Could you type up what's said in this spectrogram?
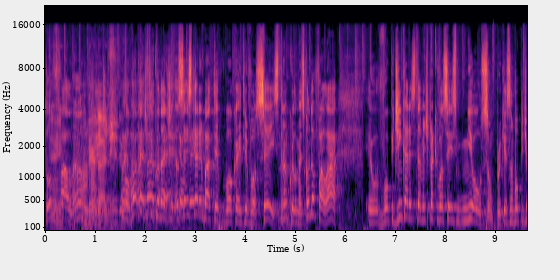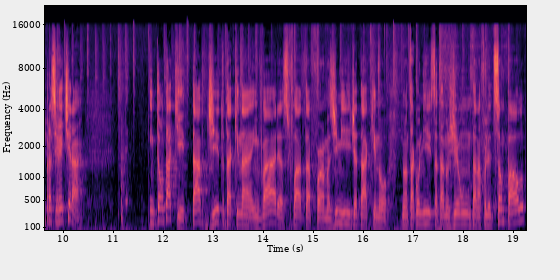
tô Tem. falando, Ah, gente. verdade. Bom, qual que é a dificuldade? Vocês querem bater boca entre vocês? Tranquilo, mas quando eu falar, eu vou pedir encarecidamente para que vocês me ouçam, porque senão vou pedir para se retirar. Então tá aqui, tá dito, tá aqui na- em várias plataformas de mídia, tá aqui no, no Antagonista, tá no G1, tá na Folha de São Paulo.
